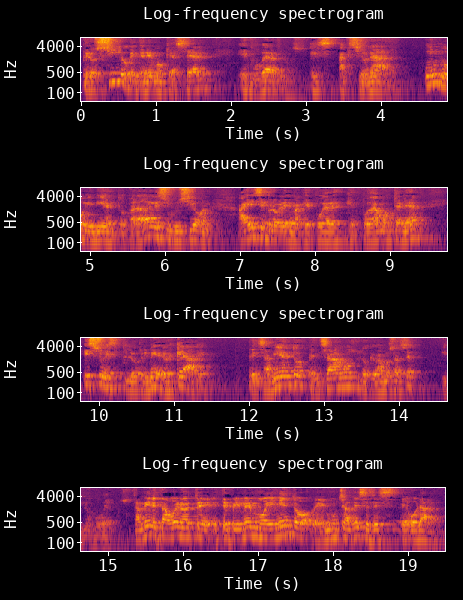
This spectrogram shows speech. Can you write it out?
Pero sí lo que tenemos que hacer es movernos, es accionar un movimiento para darle solución a ese problema que, que podamos tener, eso es lo primero, es clave. Pensamiento, pensamos lo que vamos a hacer y nos movemos. También está bueno este, este primer movimiento, eh, muchas veces es eh, orar.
